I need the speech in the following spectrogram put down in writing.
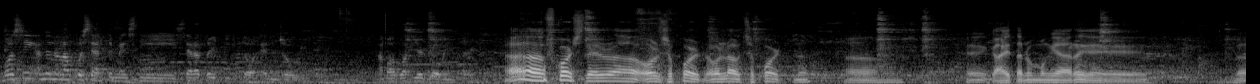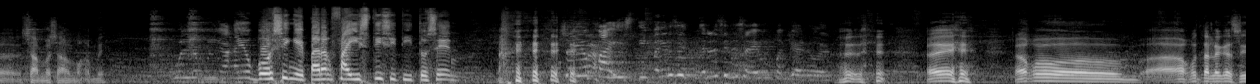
Bossing, ano naman po sentiments ni Senator Tito and Joey about what you're going through? Ah, of course, they're uh, all support, all out support. No? Ah, eh, kahit anong mangyari, eh, ah, sama-sama kami. Cool na cool nga kayo bossing eh, parang feisty si Tito Sen. Siya yung feisty, pa yung ano sinasabi mo pag gano'n. eh, ako, ako talaga si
